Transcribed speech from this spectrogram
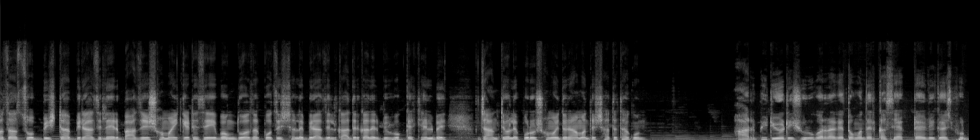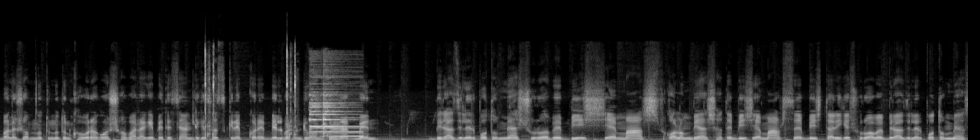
হাজার চব্বিশটা ব্রাজিলের বাজে সময় কেটেছে এবং দু হাজার পঁচিশ সালে ব্রাজিল কাদের কাদের বিপক্ষে খেলবে জানতে হলে পুরো সময় ধরে আমাদের সাথে থাকুন। আর ভিডিওটি শুরু করার আগে তোমাদের কাছে একটাই রিকোয়েস্ট ফুটবলের সব নতুন নতুন খবরাখবর সবার আগে পেতে চ্যানেলটিকে সাবস্ক্রাইব করে বেল বাটনটি অন করে রাখবেন। ব্রাজিলের প্রথম ম্যাচ শুরু হবে বিশে মার্চ। কলম্বিয়ার সাথে বিশে মার্চে বিশ তারিখে শুরু হবে ব্রাজিলের প্রথম ম্যাচ।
